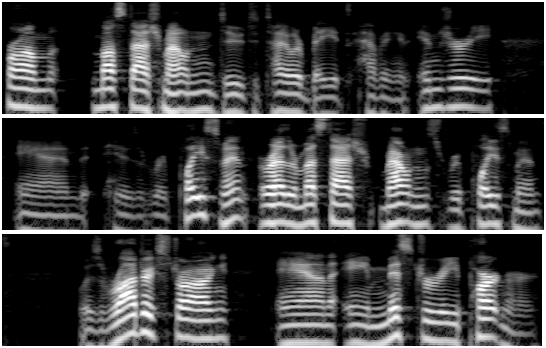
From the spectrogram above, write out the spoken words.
from Mustache Mountain due to Tyler Bate having an injury, and his replacement, or rather, Mustache Mountain's replacement, was Roderick Strong and a mystery partner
